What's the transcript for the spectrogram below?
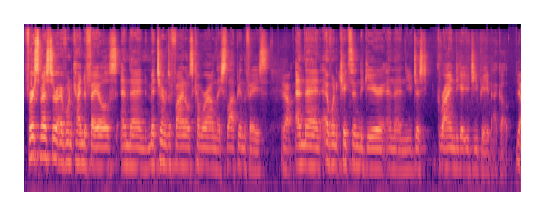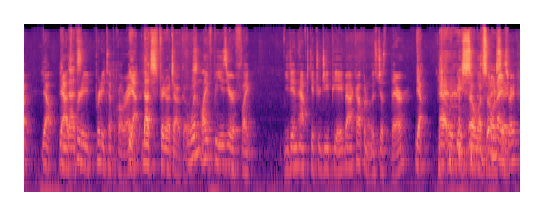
first semester everyone kind of fails, and then midterms and finals come around, they slap you in the face. Yeah. and then everyone kicks into gear, and then you just grind to get your GPA back up. Yeah. Yeah. Yeah. It's that's- pretty pretty typical, right? Yeah, that's pretty much how it goes. Wouldn't life be easier if like you didn't have to get your GPA back up and it was just there? yeah, that would be so much so nicer. nice, right?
